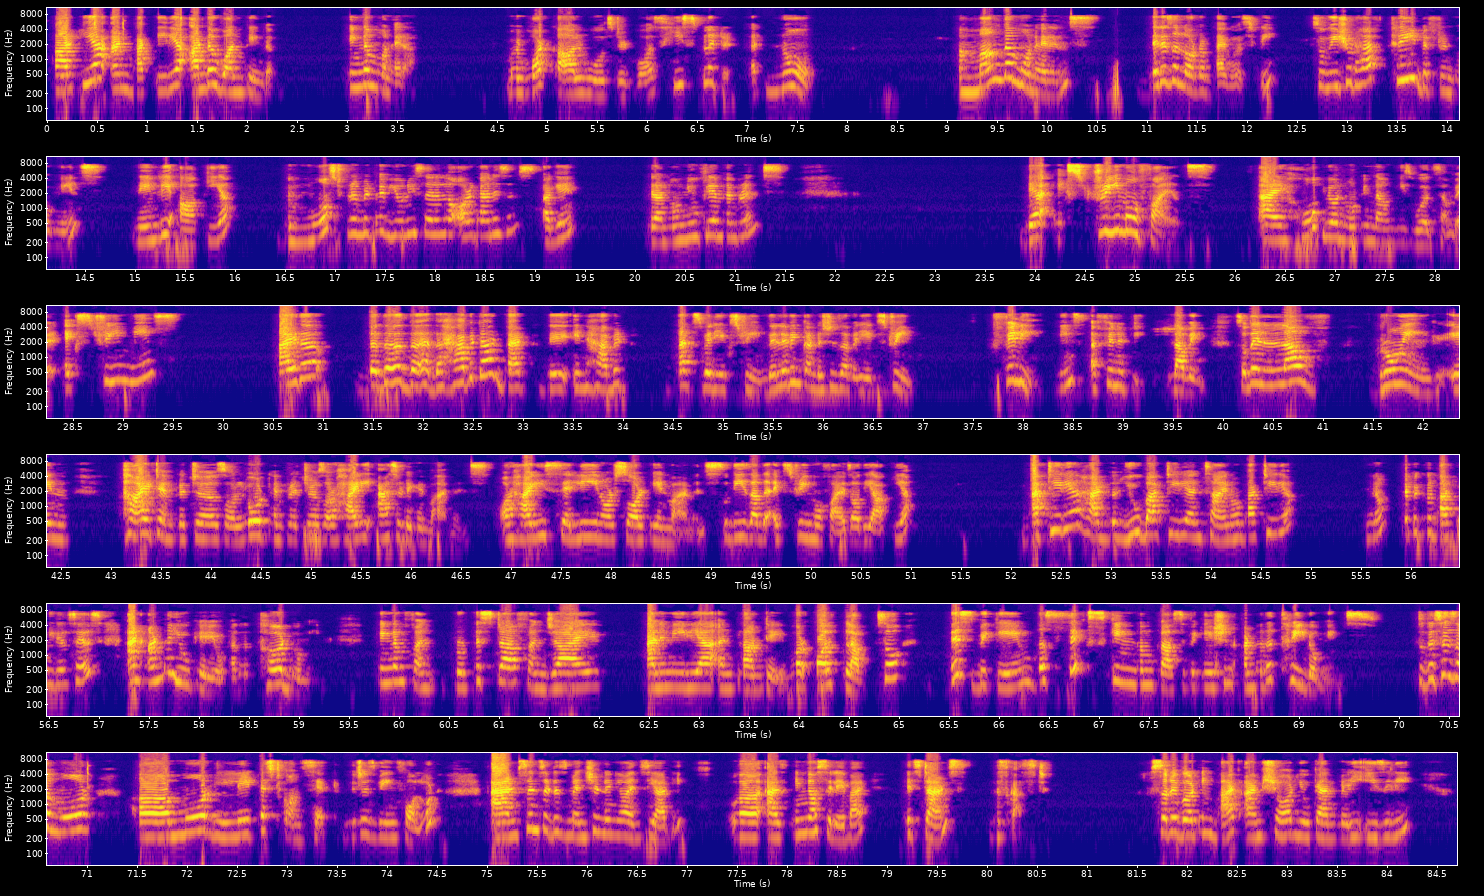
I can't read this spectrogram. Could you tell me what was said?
archaea and bacteria under one kingdom, kingdom Monera. But what Carl Woese did was he split it that no, among the Monerans, there is a lot of diversity so we should have three different domains, namely archaea, the most primitive unicellular organisms. Again, there are no nuclear membranes. They are extremophiles. I hope you're noting down these words somewhere. Extreme means either the, the, the, the habitat that they inhabit, that's very extreme. Their living conditions are very extreme. Phily means affinity, loving. So they love growing in high temperatures or low temperatures or highly acidic environments or highly saline or salty environments. So these are the extremophiles or the archaea. Bacteria had the eubacteria and cyanobacteria, you know, typical bacterial cells. And under eukaryota, the third domain, kingdom fun protista, fungi, animalia and plantae were all clubbed. So this became the sixth kingdom classification under the three domains. So this is a more a more latest concept which is being followed and since it is mentioned in your NCERT uh, as in your syllabi it stands discussed. So reverting back I'm sure you can very easily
